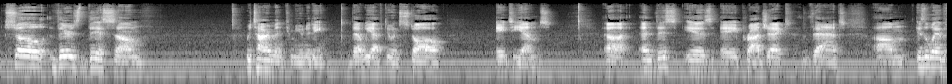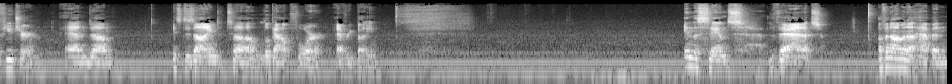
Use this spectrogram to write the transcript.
so there's this um, retirement community that we have to install ATMs. Uh, and this is a project that um, is the way of the future. And um, it's designed to look out for everybody. in the sense that a phenomena happen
